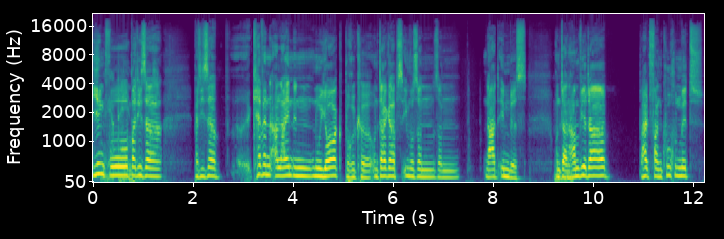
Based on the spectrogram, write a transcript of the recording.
irgendwo bei dieser, bei dieser äh, Kevin allein in New York Brücke und da gab es irgendwo so ein, so ein eine Art Imbiss. Und Mhm. dann haben wir da halt Pfannkuchen mit,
